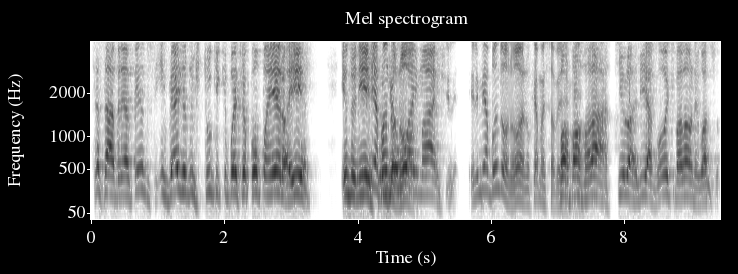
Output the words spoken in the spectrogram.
você sabe, né? Eu tenho inveja do Stuck, que foi seu companheiro aí, e do Nicho. Ele me abandonou. Um mais. Ele, ele, me abandonou, não quer mais saber. Pô, pode falar aquilo ali agora, vou te falar um negócio.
